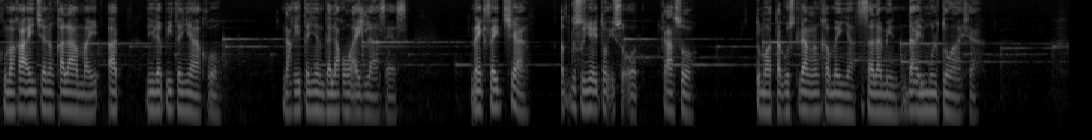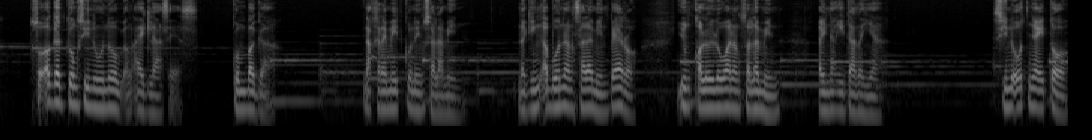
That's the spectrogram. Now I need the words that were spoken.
Kumakain siya ng kalamay at nilapitan niya ako. Nakita niyang dala kong eyeglasses. Na-excite siya at gusto niya itong isuot. Kaso, tumatagos lang ang kamay niya sa salamin dahil multo nga siya. So agad kong sinunog ang eyeglasses. Kumbaga, nakremate ko na yung salamin. Naging abo na ang salamin pero yung kaluluwa ng salamin ay nakita na niya. Sinuot niya ito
